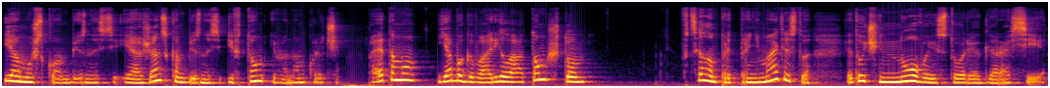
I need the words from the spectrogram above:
и о мужском бизнесе, и о женском бизнесе, и в том, и в ином ключе. Поэтому я бы говорила о том, что в целом предпринимательство – это очень новая история для России.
